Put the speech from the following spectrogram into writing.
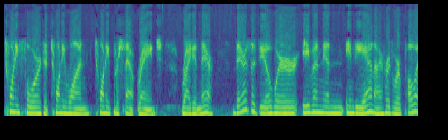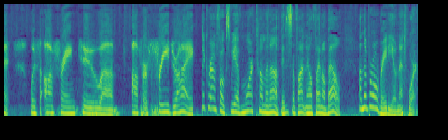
24 to 21, 20 percent range, right in there there's a deal where even in Indiana, I heard where Poet was offering to um, offer free dry. Stick around, folks. We have more coming up. It's the Fontanelle Final Bell on the Rural Radio Network.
